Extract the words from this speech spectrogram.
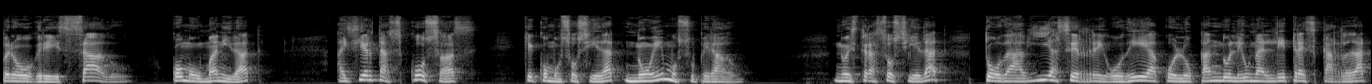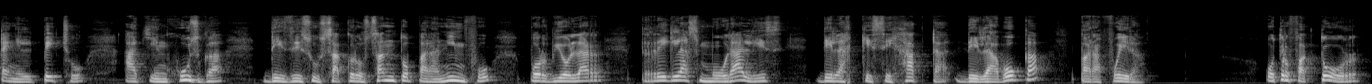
progresado como humanidad, hay ciertas cosas que como sociedad no hemos superado. Nuestra sociedad todavía se regodea colocándole una letra escarlata en el pecho a quien juzga desde su sacrosanto paraninfo por violar reglas morales de las que se jacta de la boca para afuera. Otro factor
